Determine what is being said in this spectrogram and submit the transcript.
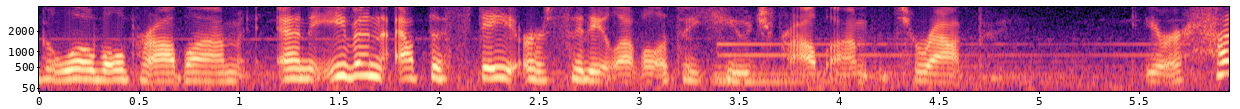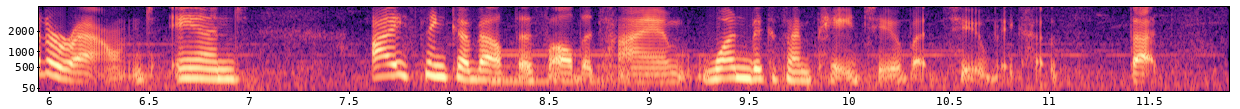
global problem, and even at the state or city level, it's a huge problem to wrap your head around. And I think about this all the time, one, because I'm paid to, but two, because that's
